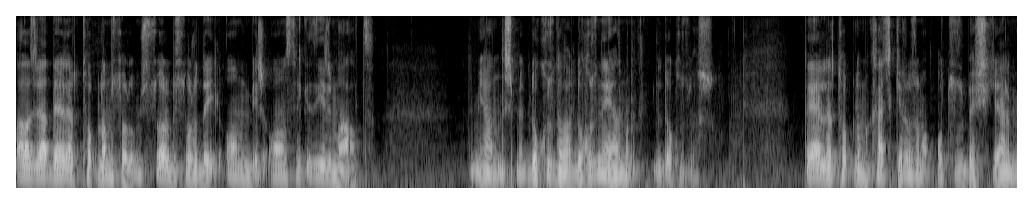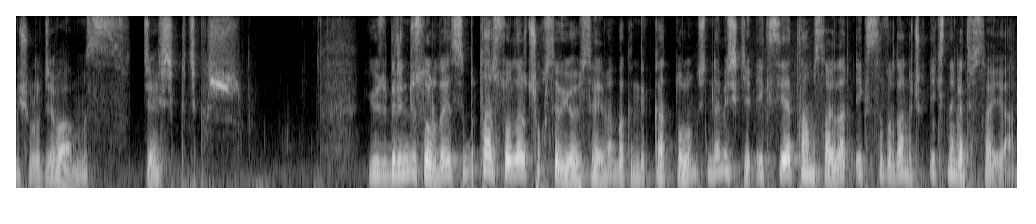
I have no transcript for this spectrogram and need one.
Alacağı değerler toplamı sorulmuş. Zor bir soru değil. 11, 18, 26. Değil mi? Yanlış mı? 9 da var. 9 ne yazmadık? 9 var. Değerler toplamı kaç kere o zaman? 35 gelmiş olur. Cevabımız C şıkkı çıkar. 101. sorudayız. Şimdi bu tarz soruları çok seviyor ÖSYM. Bakın dikkatli olun. Şimdi demiş ki x, y tam sayılar. x sıfırdan küçük. x negatif sayı yani.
